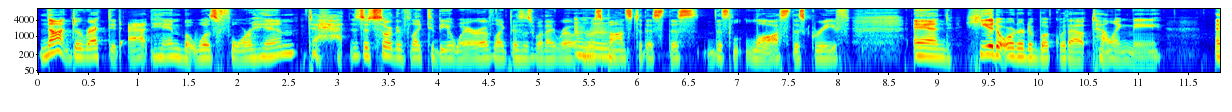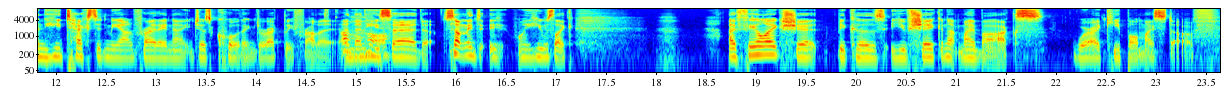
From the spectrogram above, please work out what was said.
not directed at him, but was for him to ha- just sort of like to be aware of. Like this is what I wrote in response to this this this loss, this grief. And he had ordered a book without telling me. And he texted me on Friday night, just quoting directly from it. And then Oh. he uh-huh. said something. To, well, he was like, "I feel like shit because you've shaken up my box where I keep all my stuff."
